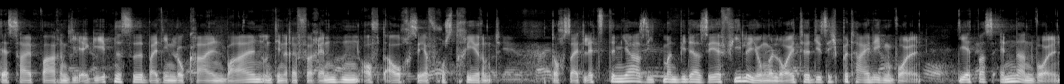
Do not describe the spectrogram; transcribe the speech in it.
Deshalb waren die Ergebnisse bei den lokalen Wahlen und den Referenden oft auch sehr frustrierend. Doch seit letztem Jahr sieht man wieder sehr viele junge Leute, die sich beteiligen wollen, die etwas ändern wollen,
